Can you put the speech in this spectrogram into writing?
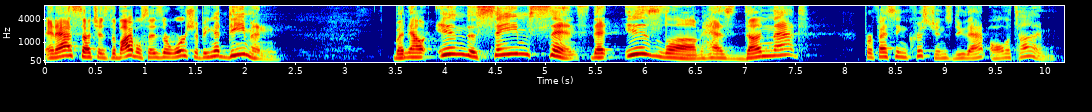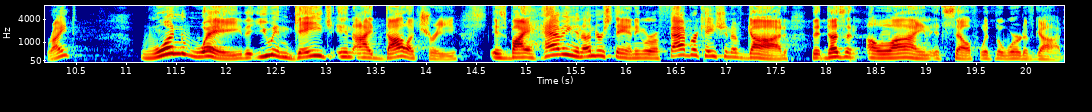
And as such, as the Bible says, they're worshiping a demon. But now, in the same sense that Islam has done that, professing Christians do that all the time, right? One way that you engage in idolatry is by having an understanding or a fabrication of God that doesn't align itself with the Word of God.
